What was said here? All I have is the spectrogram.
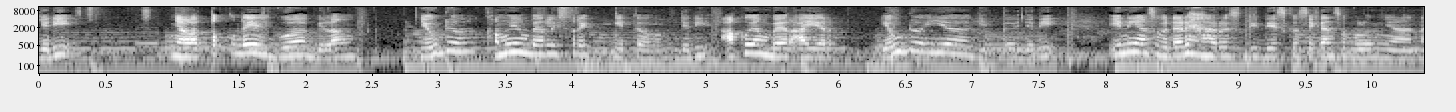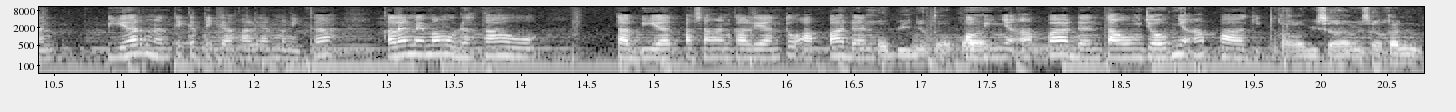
Jadi nyeletuk deh gue bilang ya udah kamu yang bayar listrik gitu. Jadi aku yang bayar air. Ya udah iya gitu. Jadi ini yang sebenarnya harus didiskusikan sebelumnya. Nan- biar nanti ketika kalian menikah kalian memang udah tahu tabiat pasangan kalian tuh apa dan hobinya tuh apa? hobinya apa dan tanggung jawabnya apa gitu. Kalau bisa misalkan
